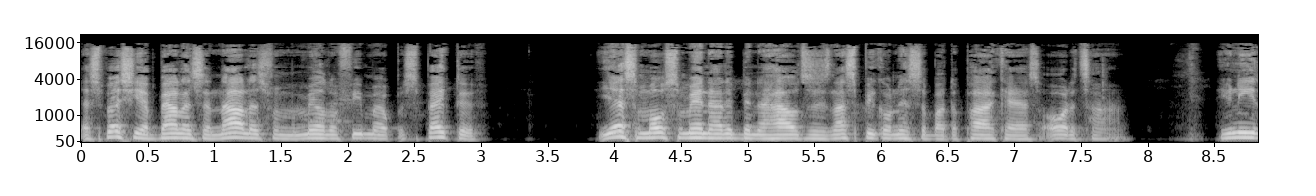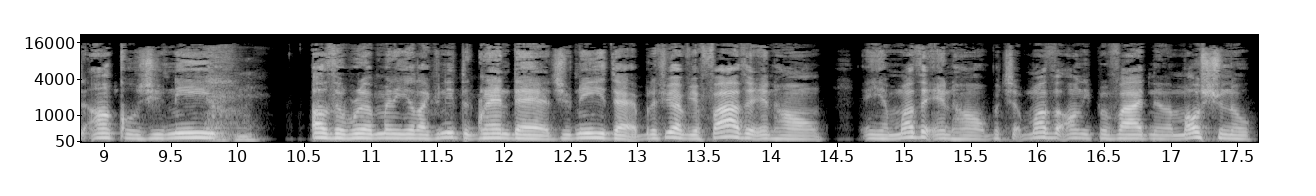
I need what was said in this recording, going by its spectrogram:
especially a balance of knowledge from a male and female perspective, yes, most men that have been in houses, and I speak on this about the podcast all the time. You need uncles, you need other real men in your life. You need the granddads, you need that. But if you have your father in home and your mother in home, but your mother only providing an emotional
